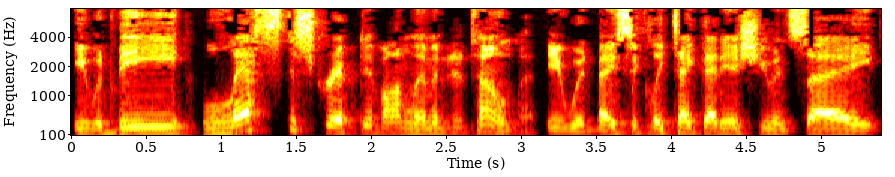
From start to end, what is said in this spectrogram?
It would be less descriptive on limited atonement. It would basically take that issue and say,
